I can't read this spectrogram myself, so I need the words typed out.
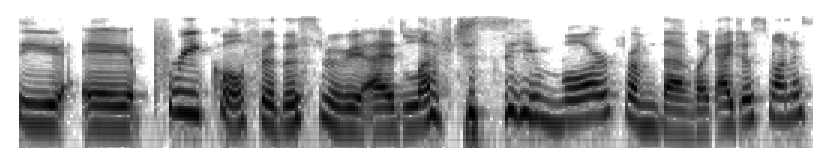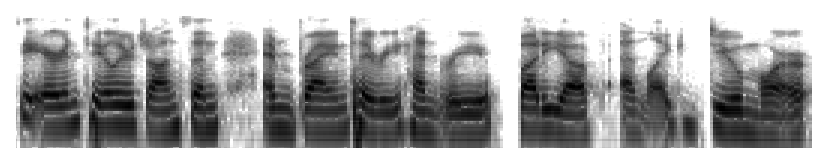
see a prequel for this movie. I'd love to see more from them. Like I just want to see Aaron Taylor Johnson and Brian Tyree Henry buddy up and like do more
